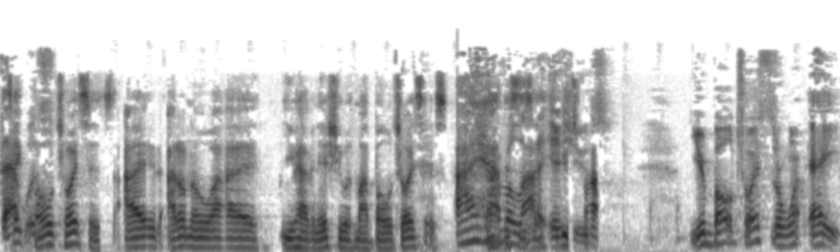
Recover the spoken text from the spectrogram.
That take was. bold choices. I I don't know why you have an issue with my bold choices. I have a this is lot a of issues. problem. Your bold choices are one. Hey,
